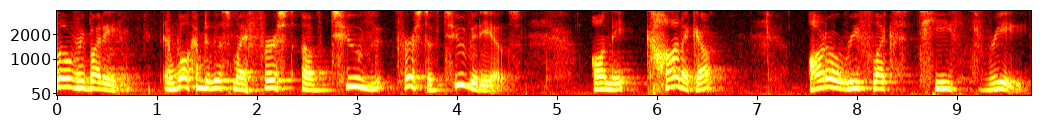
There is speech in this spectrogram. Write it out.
Hello everybody and welcome to this my first of two first of two videos on the Konica Auto Reflex T3.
